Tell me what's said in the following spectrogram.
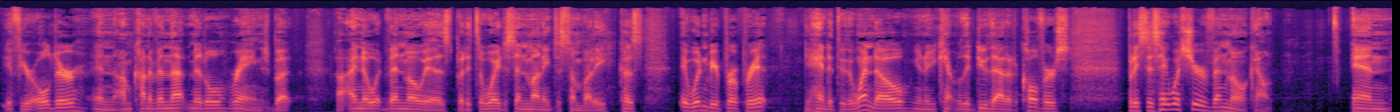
if you're older, and I'm kind of in that middle range, but I know what Venmo is, but it's a way to send money to somebody because it wouldn't be appropriate. You hand it through the window, you know, you can't really do that at a Culver's. But he says, Hey, what's your Venmo account? And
